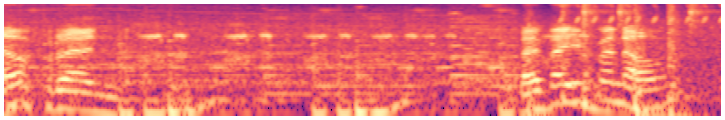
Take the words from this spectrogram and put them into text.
hello friend. Bye bye for now.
